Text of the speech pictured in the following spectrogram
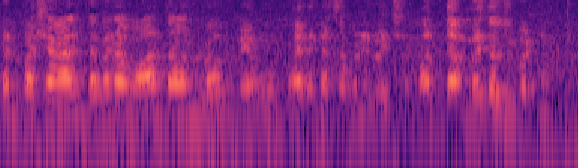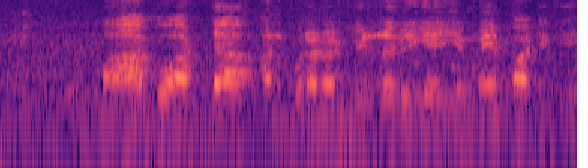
కానీ ప్రశాంతమైన వాతావరణంలో మేము బహిరంగ సభ నిర్వహించాం. మా దమ్మేదో చూపెట్టినాం. మాకు అడ్డ అనుకున్నటువంటి విర్రవిగే ఎంఏ పార్టీకి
